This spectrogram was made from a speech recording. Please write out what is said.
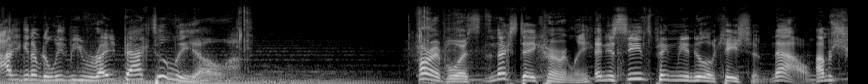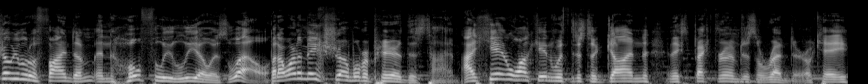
I can get him to lead me right back to Leo. All right, boys, the next day currently, and Yassine's pinged me a new location. Now, I'm sure I'll be able to find him, and hopefully Leo as well, but I want to make sure I'm more prepared this time. I can't walk in with just a gun and expect for him to surrender, okay?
